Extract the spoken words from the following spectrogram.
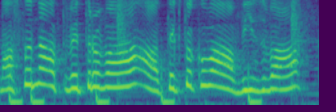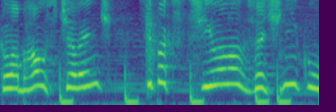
Následná Twitterová a TikToková výzva Clubhouse Challenge si pak střílela z řečníků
